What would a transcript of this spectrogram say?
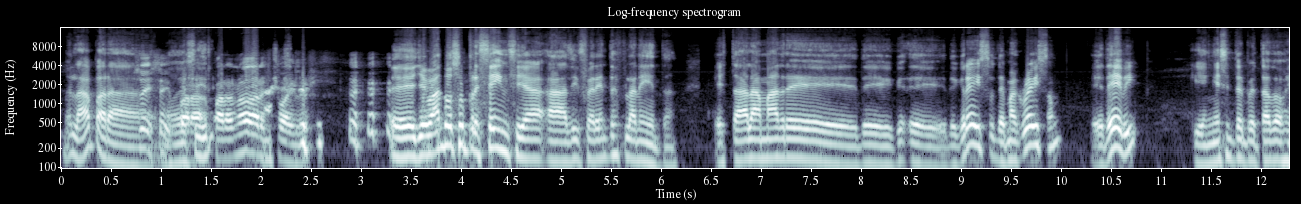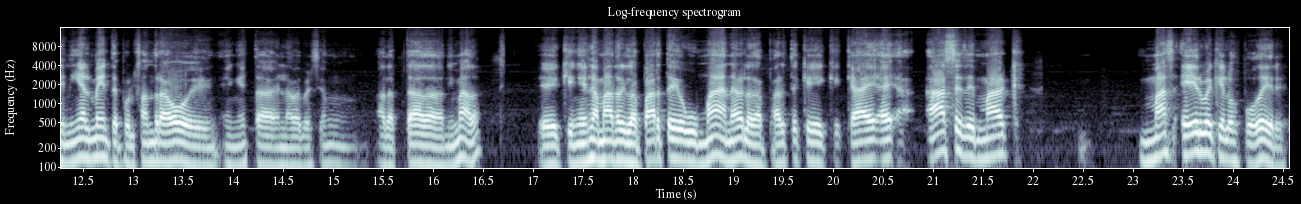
¿verdad? Para, para, no dar spoilers. llevando su presencia a diferentes planetas. Está la madre de, de, de Grayson, de Mark Grayson, Debbie, quien es interpretado genialmente por Sandra Oh en, esta, en la versión adaptada animada, eh, quien es la madre, la parte humana, la parte que, hace de Mark más héroe que los poderes.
